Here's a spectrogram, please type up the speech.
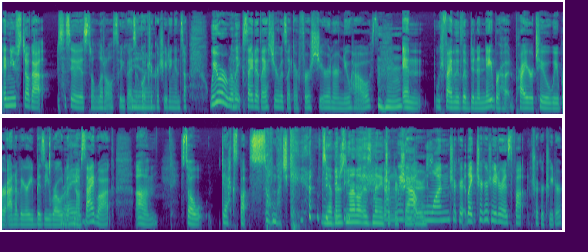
and you've still got Cecilia's still little, so you guys will go trick or treating and stuff. We were really Yep. excited. Last year was like our first year in our new house. mm-hmm. and we finally lived in a neighborhood. Prior to, we were on a very busy road with no sidewalk. Um, so Dax bought so much candy. yeah. There's not as many trick or treaters. one trick or like trick or treater is fa- trick or treater.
